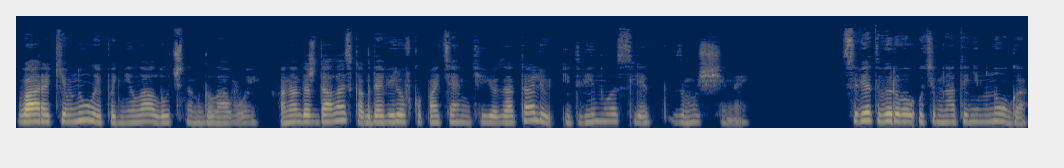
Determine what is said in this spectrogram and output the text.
Вара кивнула и подняла луч над головой. Она дождалась, когда веревка потянет ее за талию, и двинулась след за мужчиной. Свет вырвал у темноты немного,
